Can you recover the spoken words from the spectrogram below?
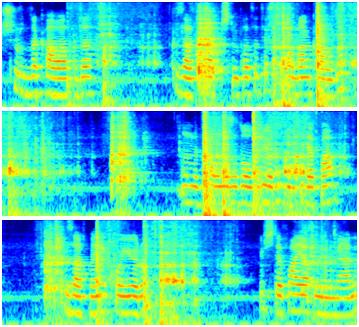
Şurada da kahvaltıda kızartma yapmıştım. Patates oradan kaldı. Onu da kavanoza dolduruyorum. Bir iki defa kızartmaya koyuyorum. Üç defa yapmıyorum yani.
